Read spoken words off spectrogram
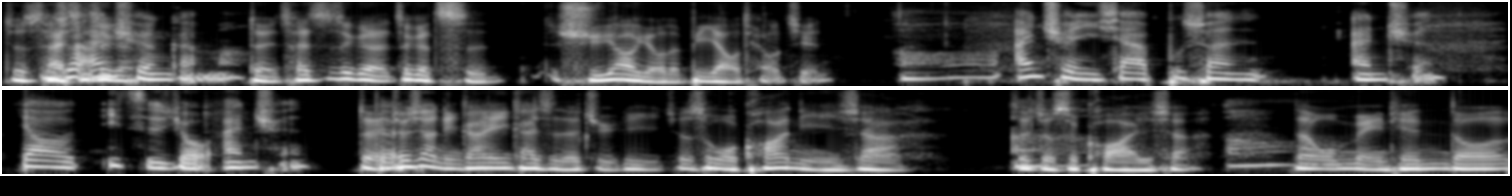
就是才是、这个、安全感吗？对，才是这个这个词需要有的必要条件。哦，安全以下不算安全，要一直有安全。对，就像你刚才一开始的举例，就是我夸你一下，这就是夸一下。哦，那我每天都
